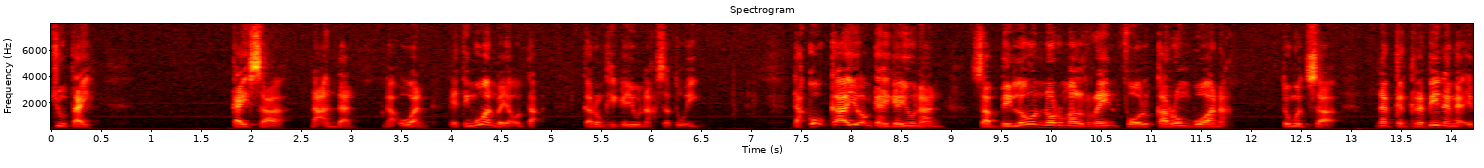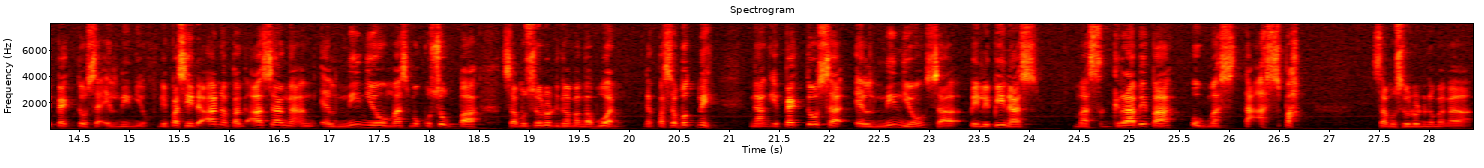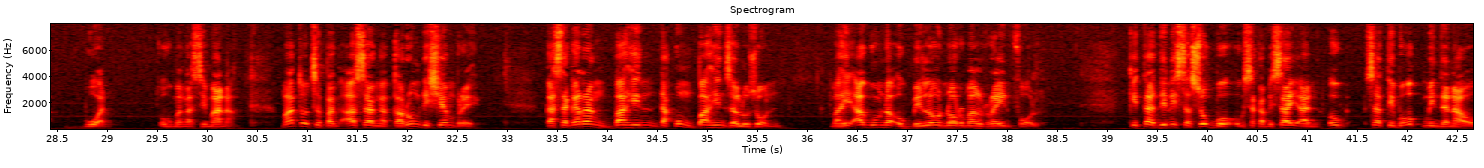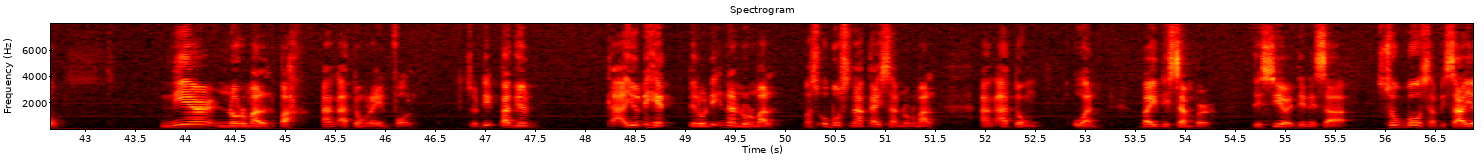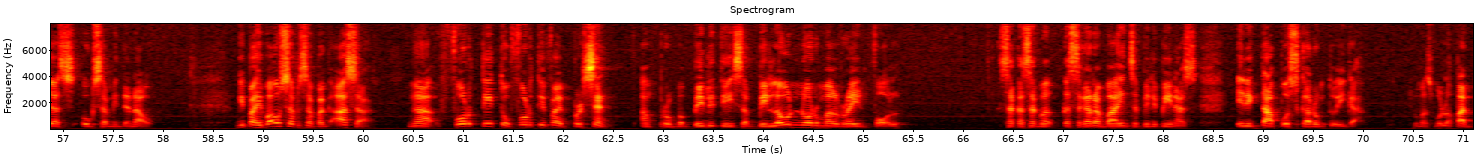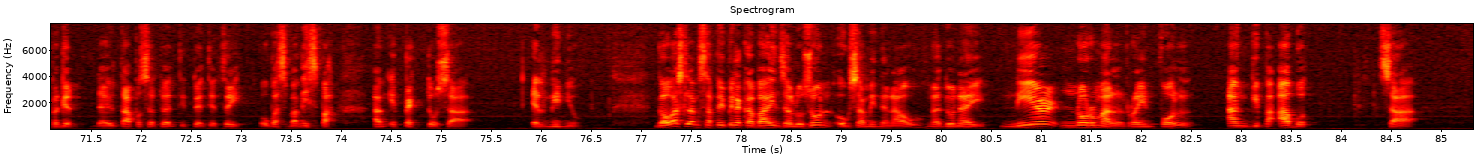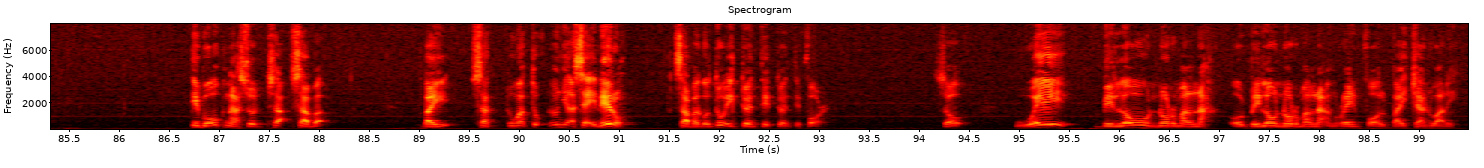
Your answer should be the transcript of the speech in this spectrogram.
jutay kaysa naandan nga uwan. Kay tinguan ba unta karong higayuna sa tuig. Dako kayo ang kahigayunan sa below normal rainfall karong buwana tungod sa nagkagrabe na nga epekto sa El Nino. Nipasidaan ang pag-asa nga ang El Nino mas mukusog pa sa musunod nga mga buwan. Nagpasabot ni nga ang epekto sa El Nino sa Pilipinas mas grabe pa ug mas taas pa sa musulod nga mga buwan ug mga semana. Matod sa pag-asa nga karong Disyembre, kasagarang bahin dakong bahin sa Luzon mahiagom na og below normal rainfall. Kita dinhi sa Sugbo ug sa Kabisayan ug sa tibuok Mindanao near normal pa ang atong rainfall. So di pa gyud kaayo ni hit pero di na normal mas ubos na kaysa normal ang atong uwan by December this year dinhi sa Sugbo, sa Visayas ug sa Mindanao. Gipahibaw sa pag-asa nga 40 to 45% ang probability sa below normal rainfall sa kasagaran bahin sa Pilipinas inigtapos karong tuiga. Mas mulapad pa gyud dahil tapos sa 2023 o mas bangis pa ang epekto sa El Nino Gawas lang sa pipila ka bahin sa Luzon ug sa Mindanao nga dunay near normal rainfall ang gipaabot sa tibuok nasod sa, sa by sa tunga tunya sa Enero sa bagong tuig 2024. So, way below normal na or below normal na ang rainfall by January.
